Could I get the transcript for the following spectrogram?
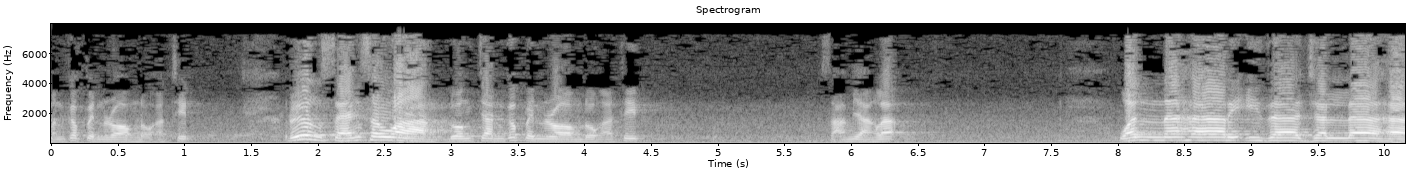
มันก็เป็นรองดวงอาทิตย์ เรื่องแสงสว่าง ดวงจันทร์ก็เป็นรองดวงอาทิตย์สามอย่างละวันนฮาริอิซาจัลลาฮะ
